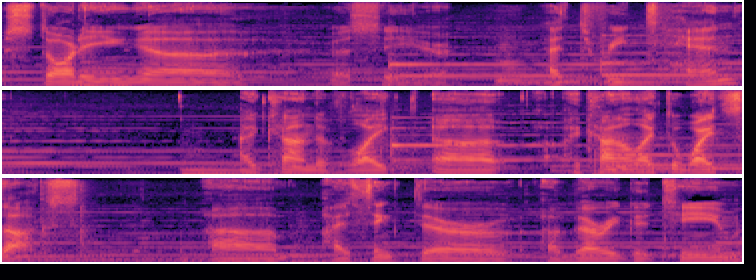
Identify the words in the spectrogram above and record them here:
starting, let's see here, at 310. I kind of like uh, I kind of like the White Sox. Um, I think they're a very good team.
